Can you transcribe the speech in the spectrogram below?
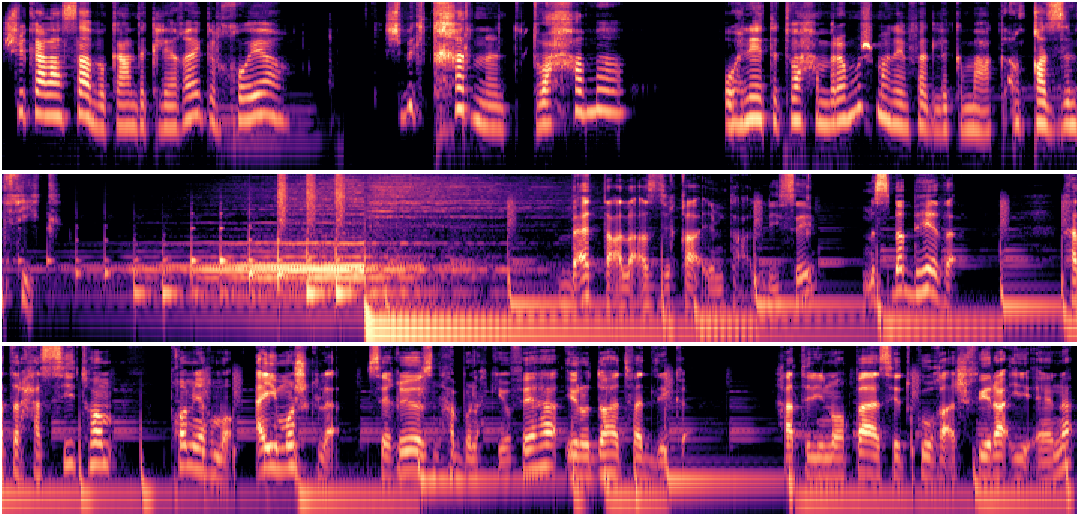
شبيك على أعصابك عندك les règles خويا. شبيك تخرن تتوحم. وهنا تتوحم راه مش ماني نفدلك معك نقزم فيك. بعدت على أصدقائي متاع ال lycée من سبب هذا. خاطر حسيتهم premièrement أي مشكلة sérieuse نحبوا نحكيو فيها يردوها تفدليك خاطر ils n'ont pas ce courage في رأيي أنا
